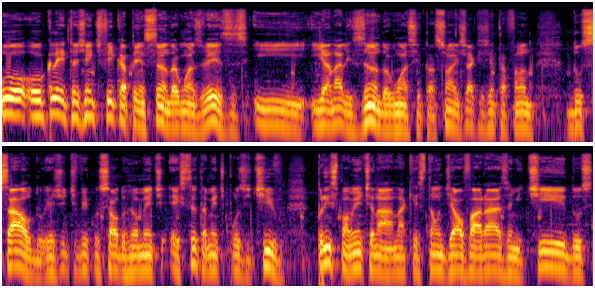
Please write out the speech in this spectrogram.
O, o Cleito, a gente fica pensando algumas vezes e, e analisando algumas situações, já que a gente está falando do saldo, e a gente vê que o saldo realmente é extremamente positivo, principalmente na, na questão de alvarás emitidos.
